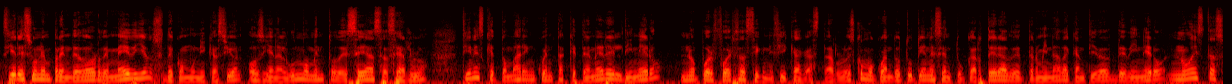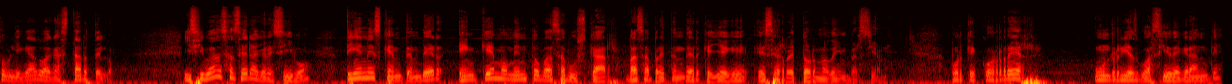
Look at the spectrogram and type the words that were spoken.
Si eres un emprendedor de medios de comunicación o si en algún momento deseas hacerlo, tienes que tomar en cuenta que tener el dinero no por fuerza significa gastarlo. Es como cuando tú tienes en tu cartera determinada cantidad de dinero, no estás obligado a gastártelo. Y si vas a ser agresivo, tienes que entender en qué momento vas a buscar, vas a pretender que llegue ese retorno de inversión. Porque correr un riesgo así de grande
